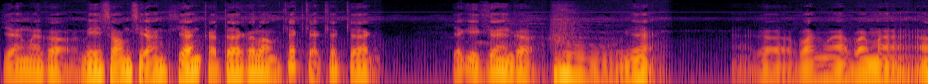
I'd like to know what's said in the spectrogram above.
เสียงมันก็มีสองเสียง เสียงกระแตก็ร้องแจ๊กแจ๊กแจ๊กแจ๊กเสียงอีกเสียงก็ฮูเงี้ยก็ฟังมาฟังมาเอา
